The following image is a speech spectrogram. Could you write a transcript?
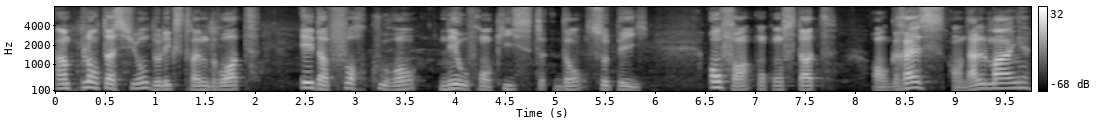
implantation de l'extrême droite et d'un fort courant néo-franquiste dans ce pays. Enfin, on constate en Grèce, en Allemagne,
